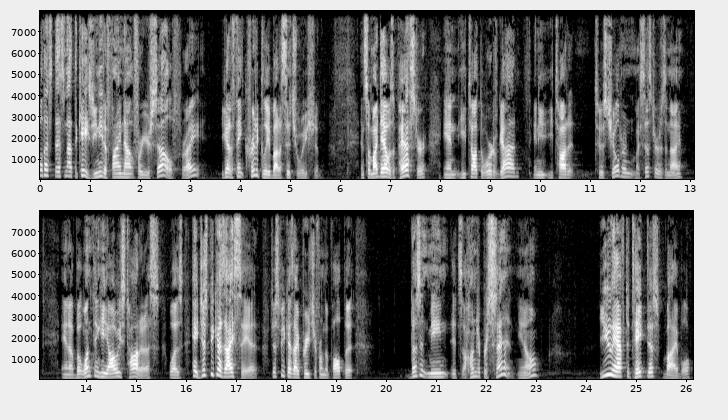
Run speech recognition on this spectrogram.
Well, that's that's not the case. You need to find out for yourself, right? You got to think critically about a situation. And so my dad was a pastor, and he taught the Word of God, and he, he taught it to his children, my sisters and I. And uh, but one thing he always taught us was, hey, just because I say it, just because I preach it from the pulpit, doesn't mean it's 100%, you know? You have to take this Bible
